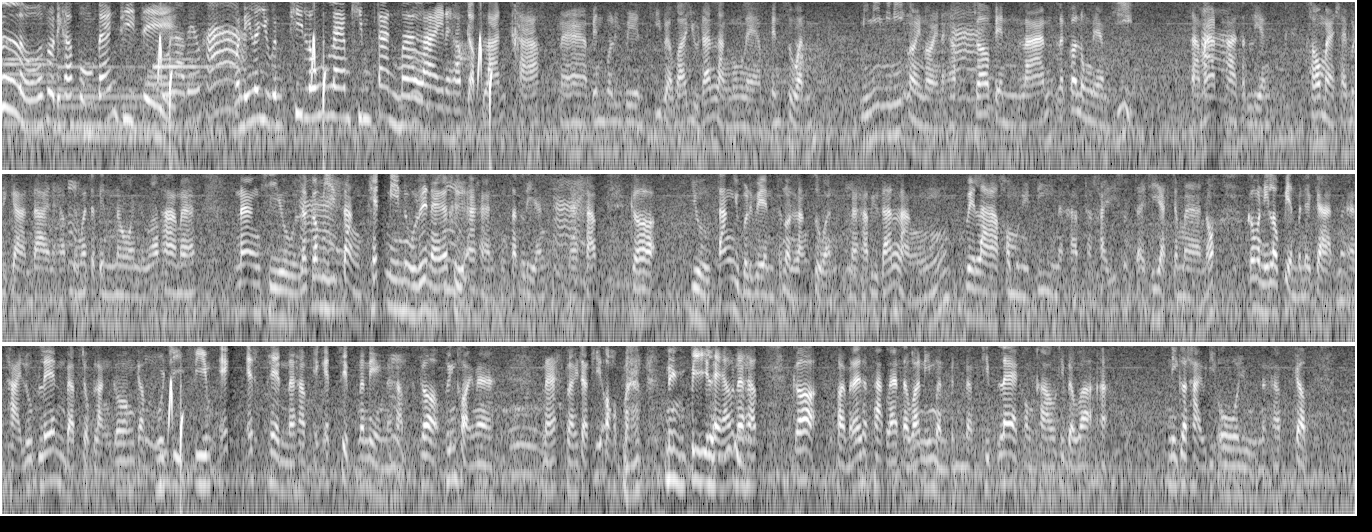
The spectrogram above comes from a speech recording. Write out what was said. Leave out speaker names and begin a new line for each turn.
ฮัลโหล สวัสดีครับ ผมแบงค์ทีเจ
ลาเบลค่ะ
วันนี้เราอยู่กันที่โรงแรมคิมตันมาลายนะครับ กับร้านคราฟต์นะ เป็นบริเวณที่แบบว่าอยู่ด้านหลังโรงแรม เป็นสวนมินิมินิหน่อยๆนะครับก็เป็นร้านแล้วก็โรงแรมที่สามารถพาสัตว์เลี้ยงเข้ามาใช้บริการได้นะครับ ไม่ว่าจะเป็นนอนหรือว่าพามานั่งชิล แล้วก็มีสั่งเพชรเมนูด้วยนะ ก็คืออาหารของสัตว์เลี้ยงนะครับ ก็ อยู่ตั้งอยู่บริเวณถนนหลังสวนนะครับ อยู่ด้านหลังเวลาคอมมูนิตี้นะครับ ถ้าใครที่สนใจที่อยากจะมาเนาะก็วันนี้เราเปลี่ยนบรรยากาศมาถ่ายรูปเล่นแบบจบหลังกล้องกับ Fuji Film X-S10 นะครับ X-S10 นั่นเองนะครับ ก็เพิ่งถอยมา
อืม
นะหลังจากที่ออกมา 1 ปีแล้วนะครับ ก็ถอยมาได้สักพักแล้ว แต่ว่านี้เหมือนเป็นแบบทริปแรกของเขาที่แบบว่าอะนี่ก็ถ่ายวิดีโออยู่นะครับ กับ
